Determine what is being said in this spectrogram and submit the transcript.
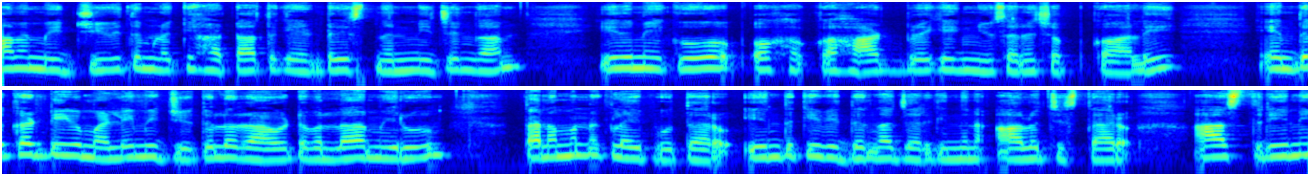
ఆమె మీ జీవితంలోకి హఠాత్తుగా ఎంట్రీ ఇస్తుందని నిజంగా ఇది మీకు ఒక హార్ట్ బ్రేకింగ్ న్యూస్ అని చెప్పుకోవాలి. ఎందుకంటే ఇవి మళ్ళీ మీ జీవితంలో రావటం వల్ల మీరు తనమున్నకులైపోతారు ఎందుకు ఈ విధంగా జరిగిందని ఆలోచిస్తారు. ఆ స్త్రీని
